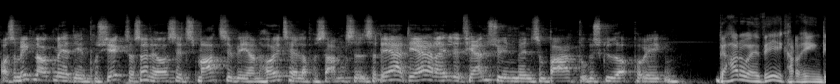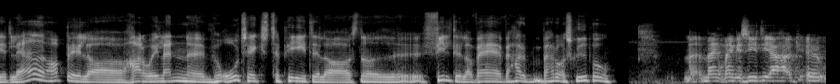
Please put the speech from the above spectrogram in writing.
og som ikke nok med, at det er en projektor, så er det også et smart-tv og en højtaler på samme tid. Så det er, det er reelt et fjernsyn, men som bare du kan skyde op på væggen. Hvad har du af væg? Har du hængt et lærred op, eller har du et eller andet øh, rotex-tapet, eller sådan noget øh, filt, eller hvad, hvad, har du, hvad har du at skyde på? Man, man kan sige, at jeg har øh,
